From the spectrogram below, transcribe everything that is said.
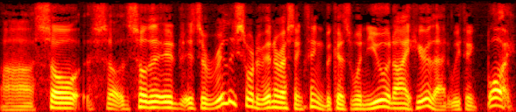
Uh, so, so, so it, it's a really sort of interesting thing because when you and I hear that, we think, boy,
